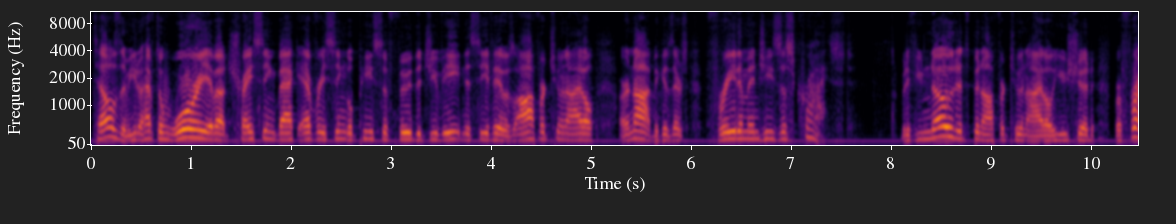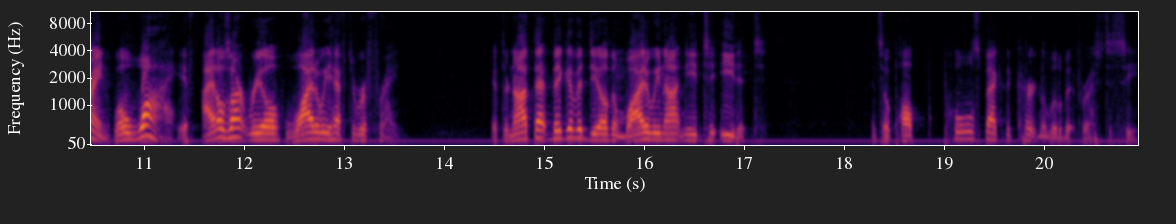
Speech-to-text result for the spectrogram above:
tells them you don't have to worry about tracing back every single piece of food that you've eaten to see if it was offered to an idol or not, because there's freedom in Jesus Christ. But if you know that it's been offered to an idol, you should refrain. Well, why? If idols aren't real, why do we have to refrain? If they're not that big of a deal, then why do we not need to eat it? And so Paul pulls back the curtain a little bit for us to see.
